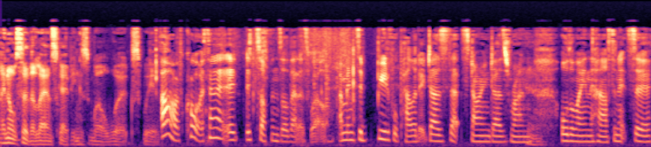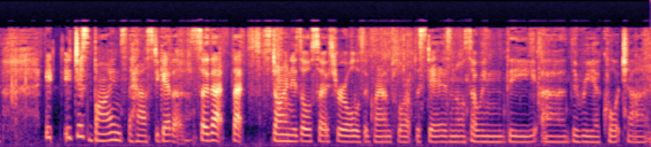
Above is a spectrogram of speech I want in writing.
And also the landscaping as well works with. Oh, of course, and it, it, it softens all that as well. I mean, it's a beautiful palette. It does that stone does run all the way in the house, and it's a it, it just binds the house together. So that that stone is also through all of the ground floor up the stairs, and also in the uh, the rear courtyard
